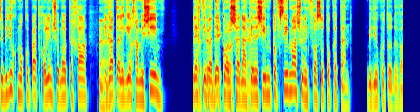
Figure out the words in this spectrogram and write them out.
זה בדיוק כמו קופת חולים שאומרת לך, הגעת לגיל 50, לך תיבדק כל שנה, כן. כדי שאם תופסים משהו, נתפוס אותו קטן. בדיוק אותו דבר.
